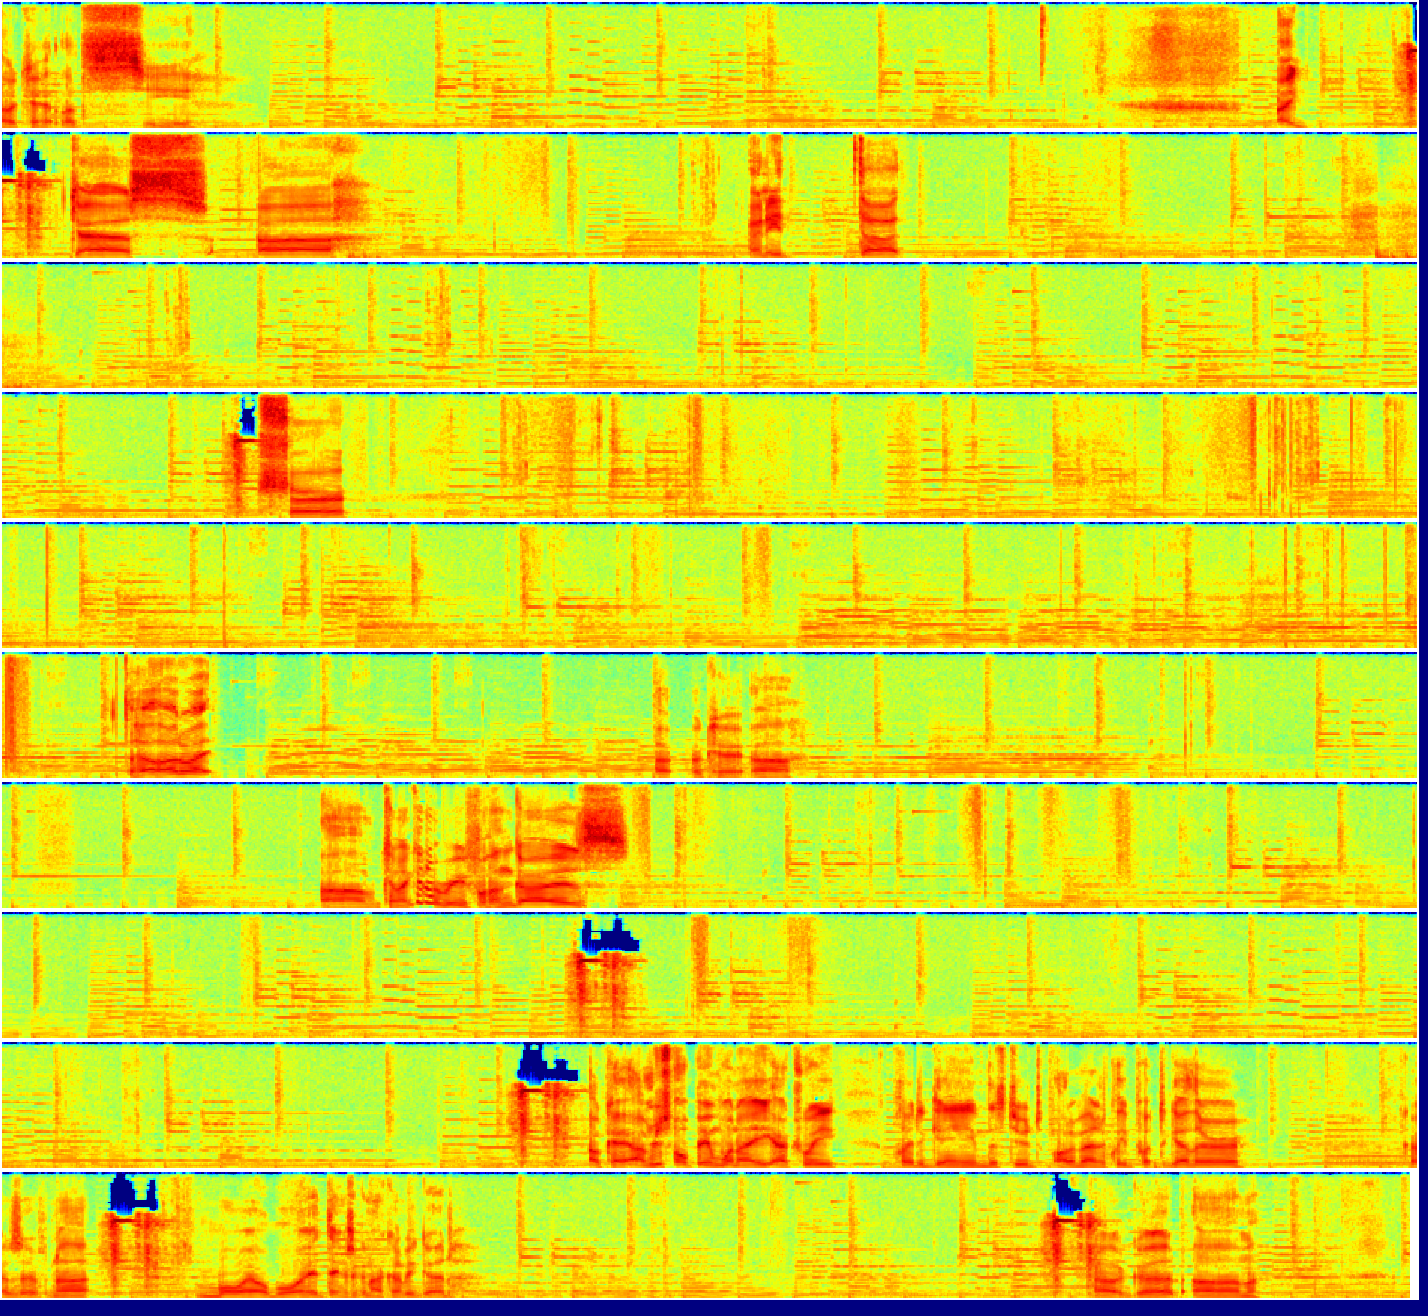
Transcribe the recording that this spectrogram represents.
Okay, let's see. I guess. Uh. I need the. The hell? How do I? Uh, okay. Uh. Um, can I get a refund, guys? Okay, I'm just hoping when I actually play the game, this dude's automatically put together. Because if not, boy, oh boy, things are not going to be good. Oh, good. Um,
